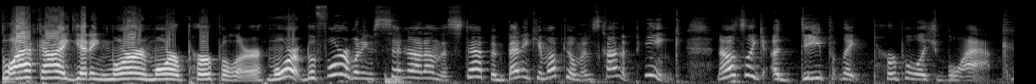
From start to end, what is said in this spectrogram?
black eye getting more and more purpler? More before when he was sitting out on the step and Benny came up to him, it was kind of pink. Now it's like a deep, like purplish black.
